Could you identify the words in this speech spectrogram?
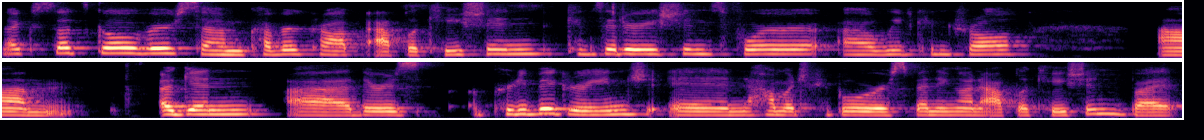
Next, let's go over some cover crop application considerations for uh, weed control. Um, again, uh, there's a pretty big range in how much people were spending on application, but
